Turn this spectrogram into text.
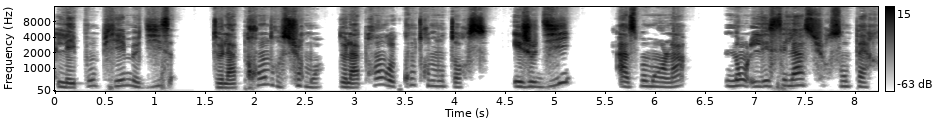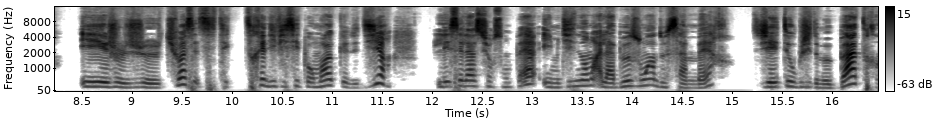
les pompiers me disent de la prendre sur moi, de la prendre contre mon torse. Et je dis à ce moment-là, non, laissez-la sur son père. Et je, je tu vois, c'était très difficile pour moi que de dire, laissez-la sur son père. Et il me dit, non, elle a besoin de sa mère. J'ai été obligée de me battre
